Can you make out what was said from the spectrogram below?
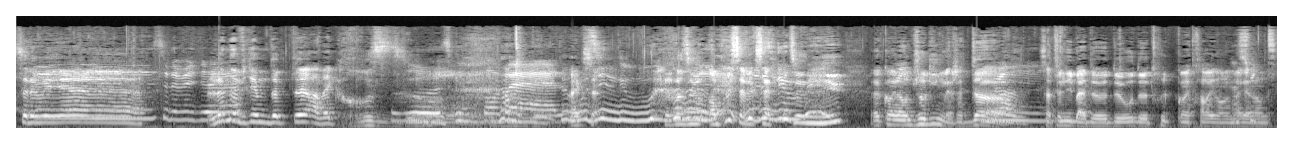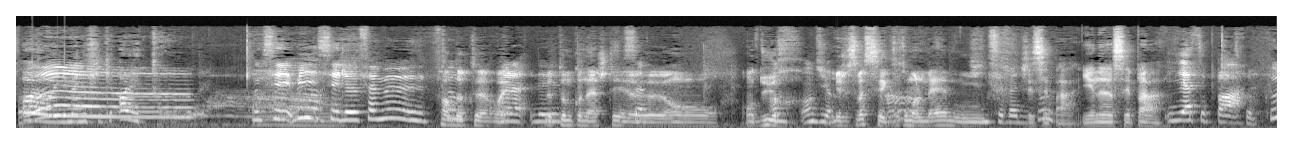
C'est le meilleur Oui, C'est le meilleur Le neuvième docteur avec Rose. Rose. Rose- En plus avec sa Rosine. tenue euh, quand il est en jogging là, j'adore. Oui. Sa tenue bah, de, de haut de truc quand il travaille dans le Ensuite- magasin. Oh il est magnifique. Oh il est trop. Donc c'est, oui, c'est le fameux... Fort Docteur, ouais. Voilà, les- Le tome qu'on a acheté euh, en, en dur. En, en dur. Mais je sais pas si c'est exactement le même Je ou. ne sais pas du Je tout. sais pas. Il y en a, c'est pas. Il y a c'est pas. Cool.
